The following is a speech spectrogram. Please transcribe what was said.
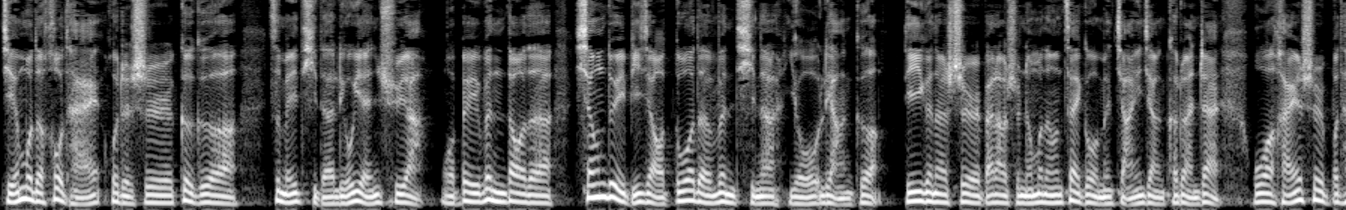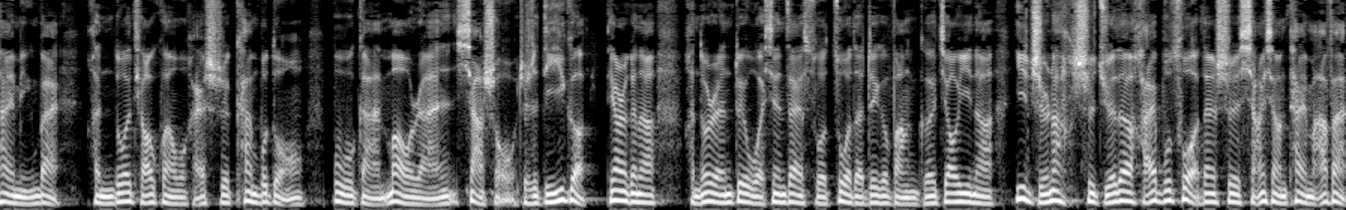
节目的后台，或者是各个自媒体的留言区啊，我被问到的相对比较多的问题呢，有两个。第一个呢是白老师能不能再给我们讲一讲可转债？我还是不太明白，很多条款我还是看不懂，不敢贸然下手。这是第一个。第二个呢，很多人对我现在所做的这个网格交易呢，一直呢是觉得还不错，但是想想太麻烦，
